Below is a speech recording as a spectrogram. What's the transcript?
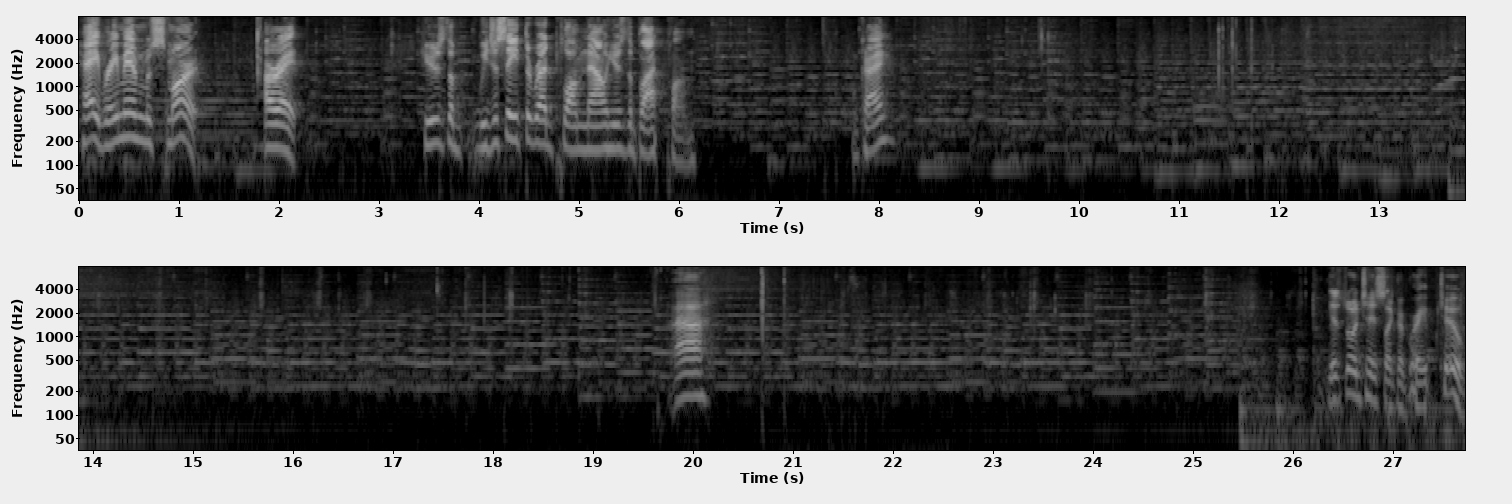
Hey, Rayman was smart. All right. Here's the we just ate the red plum now. Here's the black plum. Okay? Uh This one tastes like a grape too.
